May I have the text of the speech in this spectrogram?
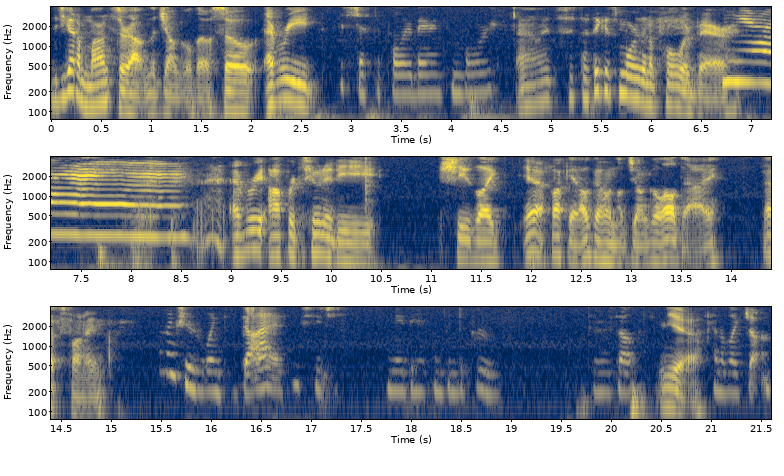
you got a monster out in the jungle though, so every It's just a polar bear and some boars. Oh, it's just, I think it's more than a polar bear. Yeah. Every opportunity, she's like, yeah, fuck it, I'll go in the jungle, I'll die. That's fine. I think she's willing to die. I think she just maybe has something to prove to herself, Yeah. kind of like John.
